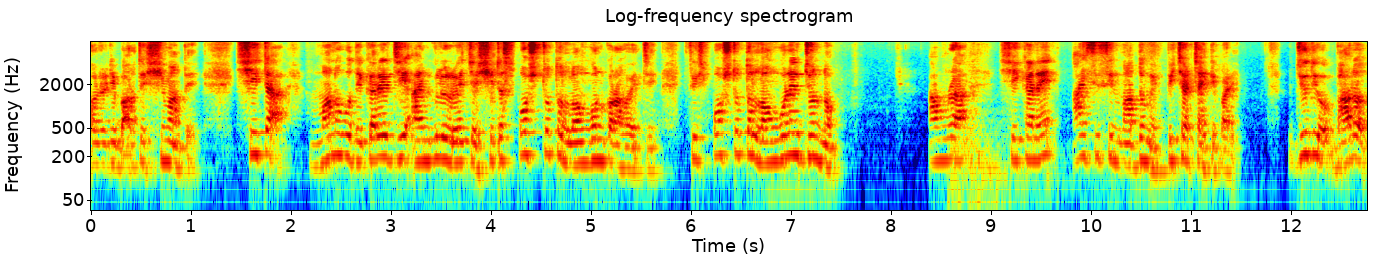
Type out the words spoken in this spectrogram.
অলরেডি ভারতের সীমান্তে। সেটা মানবাধিকারের যে আইনগুলো রয়েছে, সেটা স্পষ্টত লঙ্ঘন করা হয়েছে। সেই স্পষ্টত লঙ্ঘনের জন্য আমরা সেখানে আইসিসির মাধ্যমে বিচার চাইতে পারি। যদিও ভারত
